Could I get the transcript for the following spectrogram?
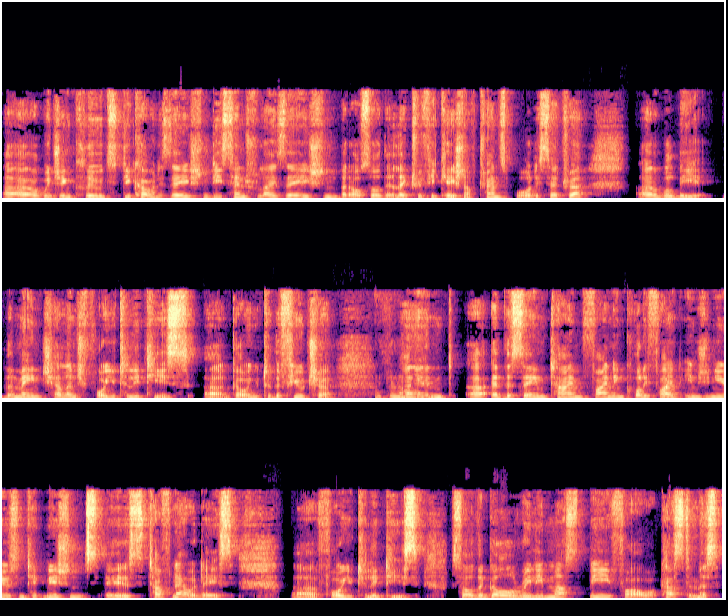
uh, which includes decarbonization, decentralization, but also the electrification of transport, etc., uh, will be the main challenge for utilities uh, going to the future. Mm-hmm. And uh, at the same time, finding qualified engineers and technicians is tough nowadays uh, for utilities. So the goal really must be for our customers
